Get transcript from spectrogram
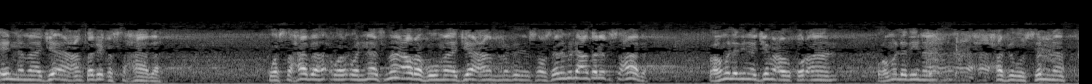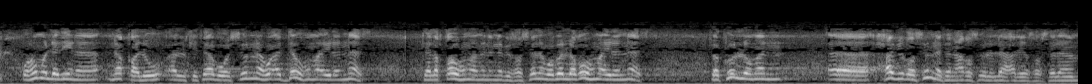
إنما جاء عن طريق الصحابة. والصحابة والناس ما عرفوا ما جاء عن النبي صلى الله عليه وسلم إلا عن طريق الصحابة. فهم الذين جمعوا القرآن وهم الذين حفظوا السنة وهم الذين نقلوا الكتاب والسنة وأدوهما إلى الناس تلقوهما من النبي صلى الله عليه وسلم وبلغوهما إلى الناس. فكل من آه، حفظ سنة عن رسول الله عليه الصلاة والسلام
